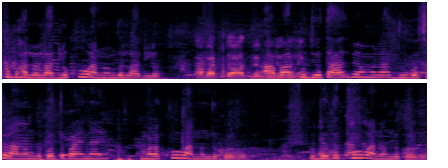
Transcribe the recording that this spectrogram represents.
খুব ভালো লাগল খুব আনন্দ লাগল। আবার তো আসবে আবার পুজোতে। পুজোতে আসবে আমরা দু বছর আনন্দ করতে পারি নাই। আমরা খুব আনন্দ করব। পুজোতে খুব আনন্দ করব।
